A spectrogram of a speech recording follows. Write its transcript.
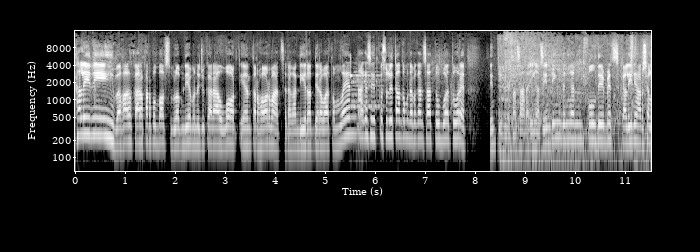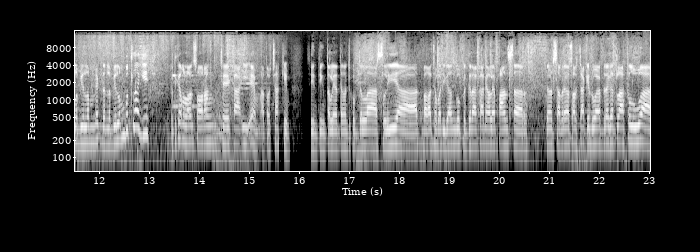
Kali ini bakal ke arah Purple Buff sebelum dia menuju ke arah Lord yang terhormat. Sedangkan di Rod di arah bottom lane agak sedikit kesulitan untuk mendapatkan satu buah turret. Sinting di depan sana. Ingat Sinting dengan full damage kali ini harusnya lebih lembek dan lebih lembut lagi ketika melawan seorang CKIM atau Cakim. Sinting terlihat dengan cukup jelas. Lihat, bakal coba diganggu pergerakannya oleh Panzer. Dan bersama dengan seorang Cakim 2F Dragon telah keluar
